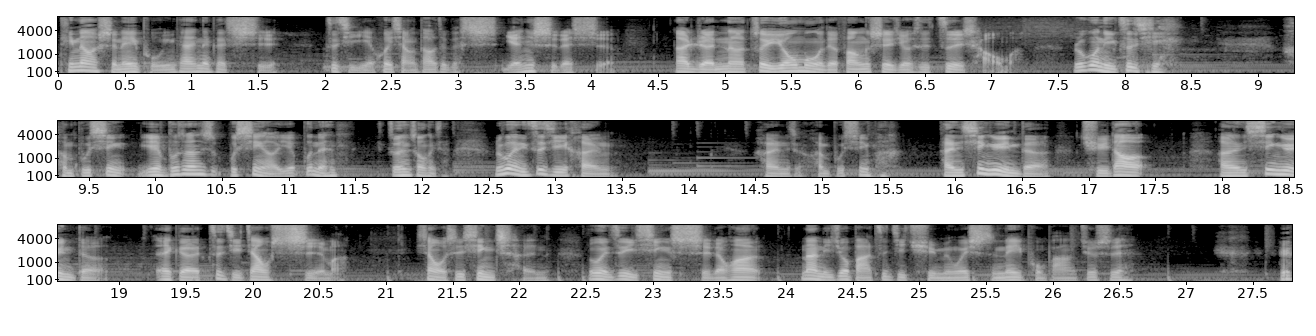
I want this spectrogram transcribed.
听到史内普，应该那个史自己也会想到这个史，岩石的史。那人呢，最幽默的方式就是自嘲嘛。如果你自己。很不幸，也不算是不幸啊，也不能 尊重一下。如果你自己很、很、很不幸嘛，很幸运的娶到很幸运的那个自己叫史嘛，像我是姓陈，如果你自己姓史的话，那你就把自己取名为史内普吧，就是，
